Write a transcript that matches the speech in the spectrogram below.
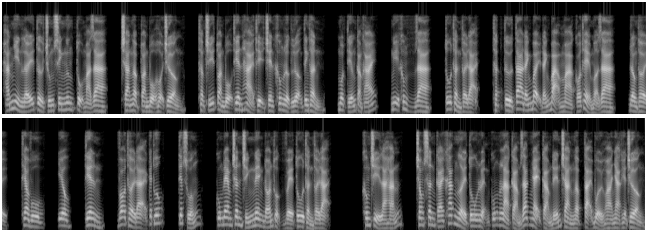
Hắn nhìn lấy từ chúng sinh ngưng tụ mà ra, tràn ngập toàn bộ hội trường, thậm chí toàn bộ thiên hải thị trên không lực lượng tinh thần, một tiếng cảm khái, nghĩ không ra, tu thần thời đại, thật từ ta đánh bậy đánh bạ mà có thể mở ra, đồng thời, theo vu, yêu, tiên, võ thời đại kết thúc, tiếp xuống, cũng đem chân chính nên đón thuộc về tu thần thời đại. Không chỉ là hắn, trong sân cái khác người tu luyện cũng là cảm giác nhạy cảm đến tràn ngập tại buổi hòa nhạc hiện trường,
